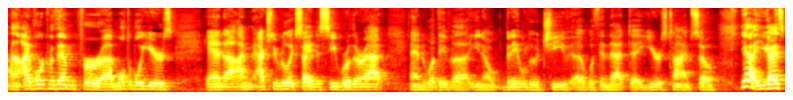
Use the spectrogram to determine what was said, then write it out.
I've worked with them for multiple years and uh, I'm actually really excited to see where they're at and what they've uh, you know been able to achieve uh, within that uh, year's time. So yeah, you guys.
